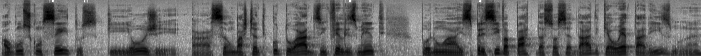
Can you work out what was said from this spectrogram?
alguns conceitos que hoje ah, são bastante cultuados, infelizmente, por uma expressiva parte da sociedade, que é o etarismo. Né?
